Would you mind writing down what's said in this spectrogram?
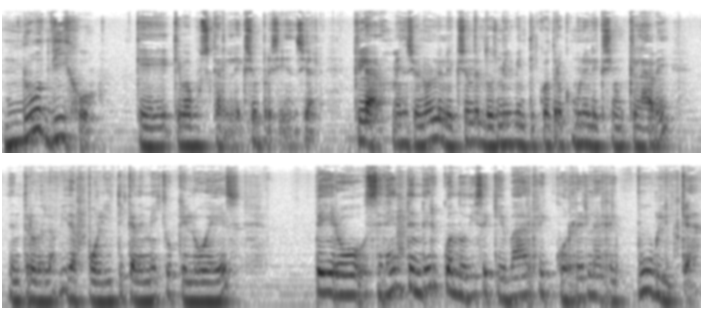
No dijo que, va a buscar la elección presidencial. Claro, mencionó la elección del 2024 como una elección clave dentro de la vida política de México, que lo es, pero se da a entender cuando dice que va a recorrer la República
